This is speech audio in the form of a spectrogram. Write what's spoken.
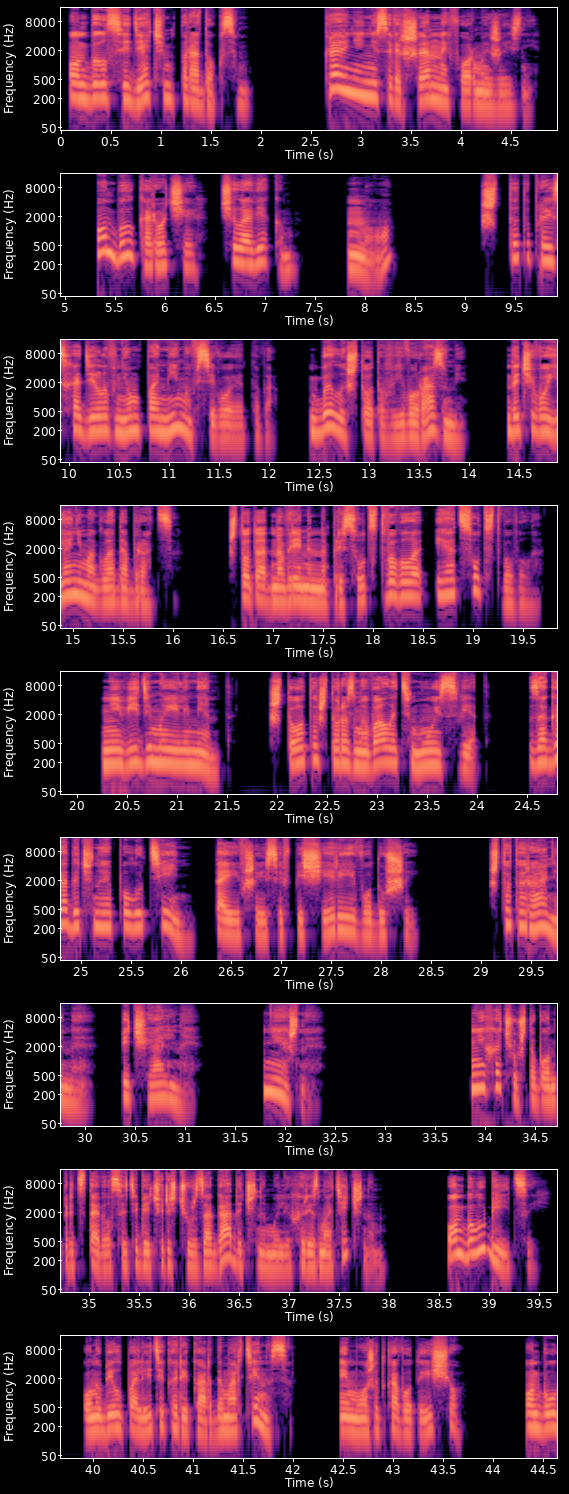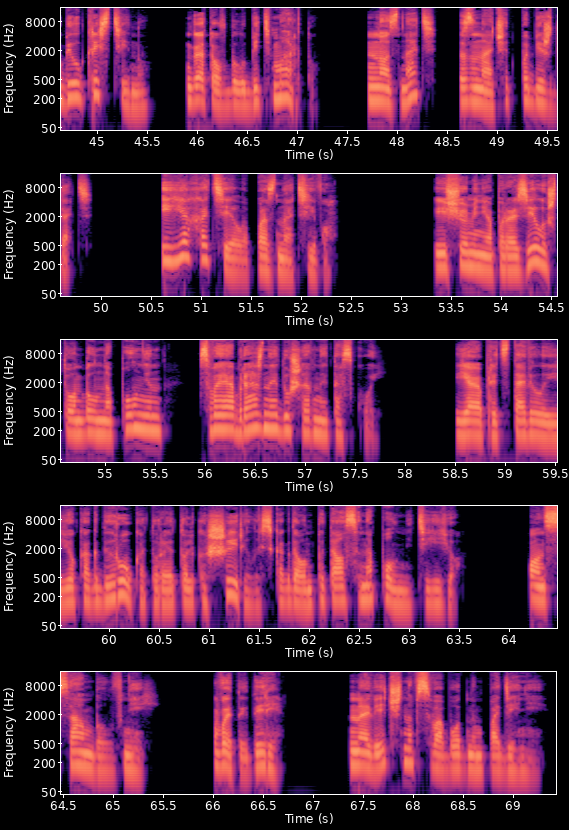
Он был сидячим парадоксом, крайне несовершенной формой жизни. Он был, короче, человеком. Но что-то происходило в нем помимо всего этого. Было что-то в его разуме, до чего я не могла добраться. Что-то одновременно присутствовало и отсутствовало. Невидимый элемент, что-то, что размывало тьму и свет, загадочная полутень, таившееся в пещере его души. Что-то раненое, печальное, нежное. Не хочу, чтобы он представился тебе чересчур загадочным или харизматичным. Он был убийцей. Он убил политика Рикардо Мартинеса. И, может, кого-то еще. Он бы убил Кристину. Готов был убить Марту. Но знать значит побеждать. И я хотела познать его. Еще меня поразило, что он был наполнен своеобразной душевной тоской. Я представила ее как дыру, которая только ширилась, когда он пытался наполнить ее. Он сам был в ней, в этой дыре, навечно в свободном падении.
